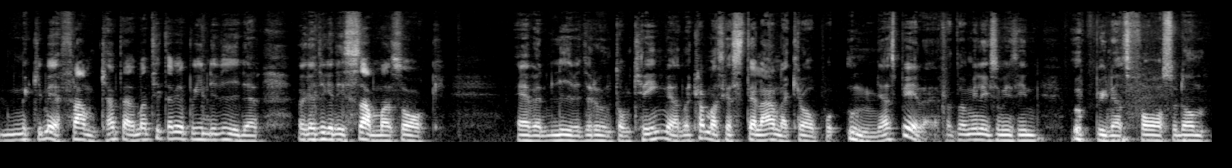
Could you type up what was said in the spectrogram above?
mycket mer framkant där. Man tittar mer på individen. Jag kan tycka att det är samma sak även livet runt omkring med. Att det är klart man ska ställa andra krav på unga spelare. För att de är liksom i sin uppbyggnadsfas och de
